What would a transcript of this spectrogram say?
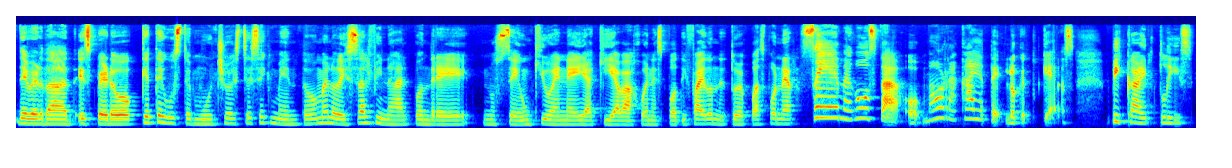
De verdad, espero que te guste mucho este segmento. Me lo dices al final, pondré, no sé, un QA aquí abajo en Spotify donde tú me puedas poner, sí, me gusta, o morra, cállate, lo que tú quieras. Be kind, please.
